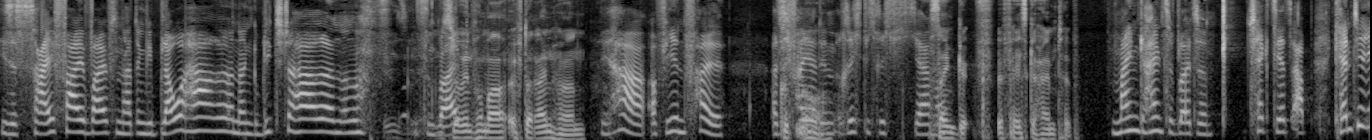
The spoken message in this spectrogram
diese Sci-Fi-Vibes und hat irgendwie blaue Haare und dann gebleachte Haare. Und dann, das ist ein Muss ich auf Vibe. jeden Fall mal öfter reinhören. Ja, auf jeden Fall. Also, ich Good feiere Law. den richtig, richtig Das gerne. ist ein Ge F- Face-Geheimtipp. Mein Geheimtipp, Leute. Checkt's jetzt ab. Kennt ihr ihn?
